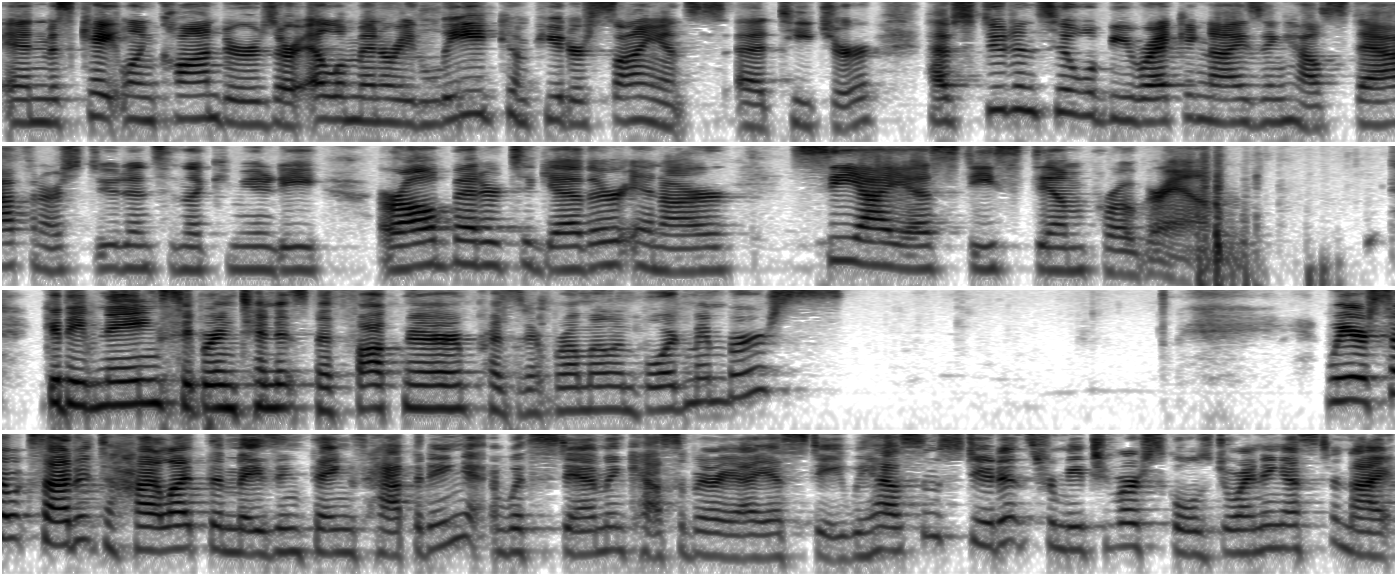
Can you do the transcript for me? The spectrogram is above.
and Miss Caitlin Conders, our elementary lead computer science uh, teacher, have students who will be recognizing how staff and our students in the community are all better together in our CISD STEM program. Good evening, Superintendent Smith Faulkner, President Romo, and board members. We are so excited to highlight the amazing things happening with STEM and Castleberry ISD. We have some students from each of our schools joining us tonight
